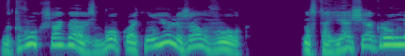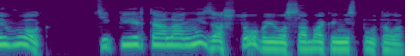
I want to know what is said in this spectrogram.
В двух шагах сбоку от нее лежал волк. Настоящий огромный волк. Теперь-то она ни за что бы его с собакой не спутала.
